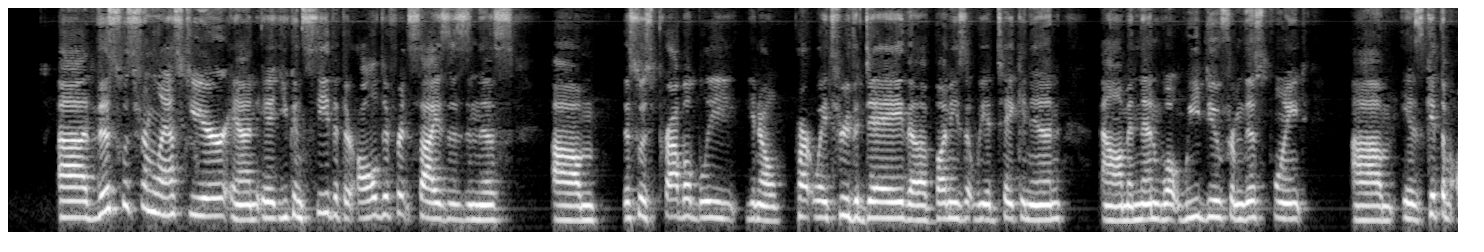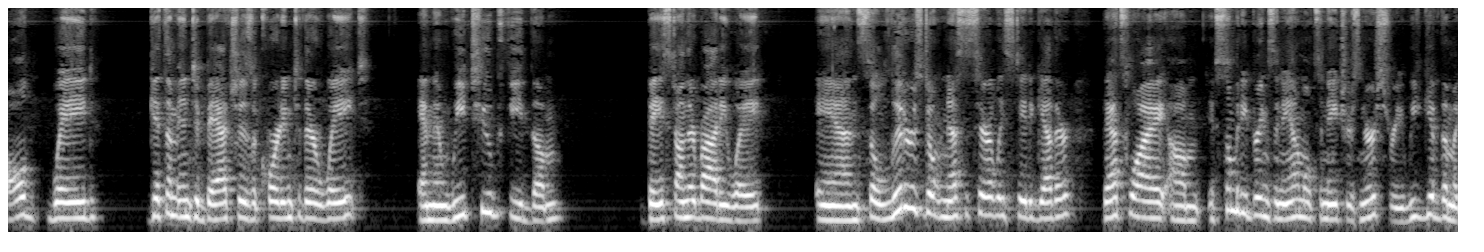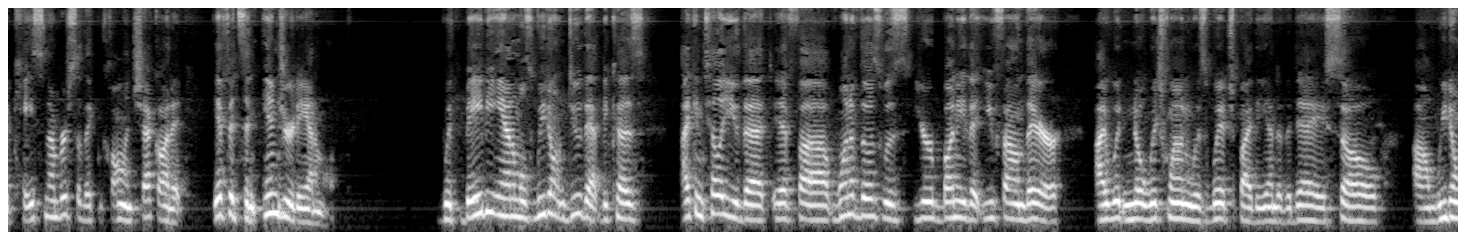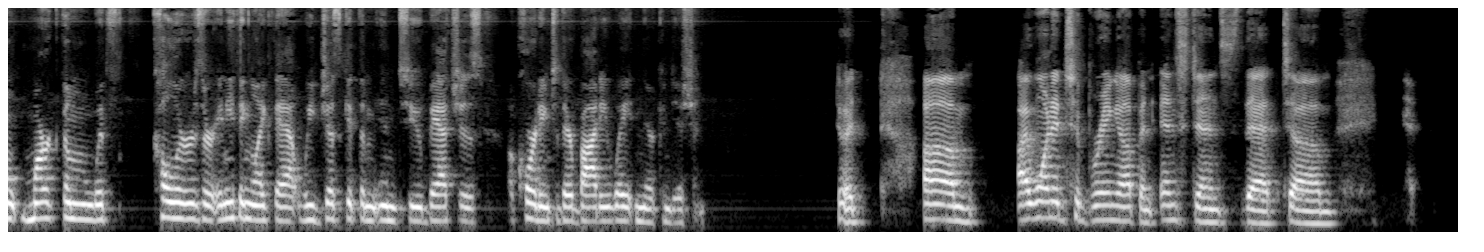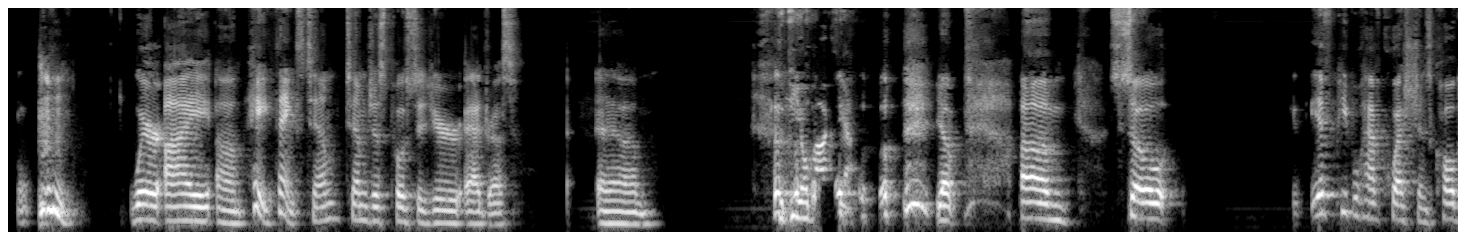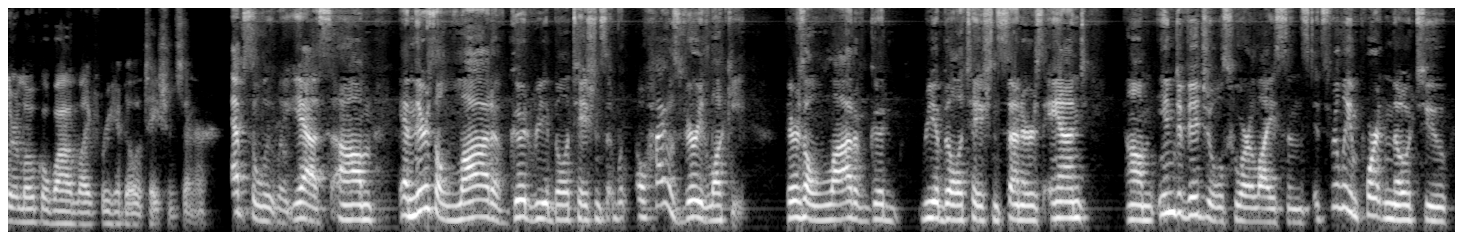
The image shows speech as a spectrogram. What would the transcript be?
Uh, this was from last year, and it, you can see that they're all different sizes in this. Um, this was probably, you know, partway through the day, the bunnies that we had taken in. Um, and then what we do from this point um, is get them all weighed, get them into batches according to their weight, and then we tube feed them based on their body weight. And so litters don't necessarily stay together. That's why um, if somebody brings an animal to nature's nursery, we give them a case number so they can call and check on it if it's an injured animal. With baby animals, we don't do that because I can tell you that if uh, one of those was your bunny that you found there, I wouldn't know which one was which by the end of the day. So um, we don't mark them with colors or anything like that. We just get them into batches according to their body weight and their condition. Good. Um, I wanted to bring up an instance that um, where I, um, hey, thanks, Tim. Tim just posted your address. Um, the PO box, yeah. yep. Um, so, if people have questions, call their local wildlife rehabilitation center. Absolutely, yes. Um, and there's a lot of good rehabilitation. Ohio's very lucky. There's a lot of good rehabilitation centers and um, individuals who are licensed. It's really important though to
